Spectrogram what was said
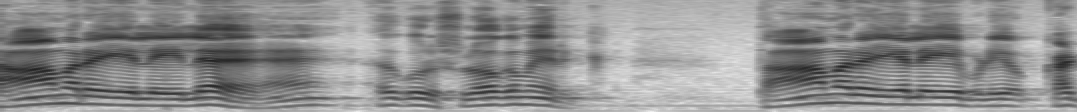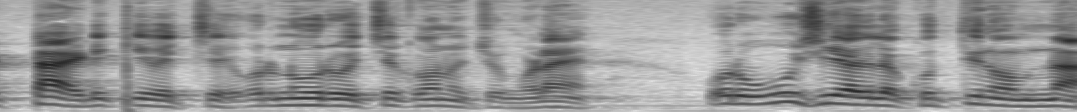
தாமரை இலையில் அதுக்கு ஒரு ஸ்லோகமே இருக்குது தாமரை இலையை இப்படி கட்டாக அடுக்கி வச்சு ஒரு நூறு வச்சுருக்கோன்னு வச்சுக்கோங்களேன். ஒரு ஊசி அதில் குத்தினோம்னா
